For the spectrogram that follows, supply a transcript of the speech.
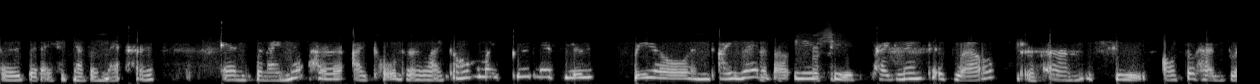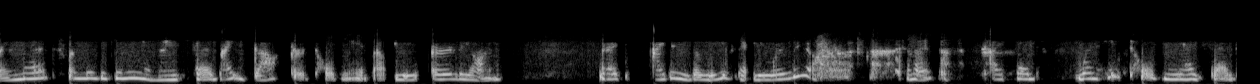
her, but I had never met her. And when I met her, I told her, like, oh my goodness, you're real. And I read about you. She is pregnant as well. Um, she also had brain mets from the beginning. And I said, my doctor told me about you early on. But I, I didn't believe that you were real. and I, I said, when he told me, I said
